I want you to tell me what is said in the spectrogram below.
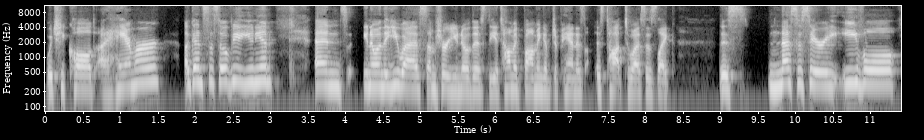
which he called a hammer against the Soviet Union. And you know, in the U.S., I'm sure you know this: the atomic bombing of Japan is is taught to us as like this necessary evil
